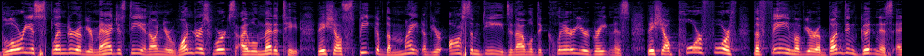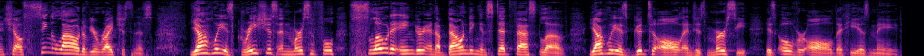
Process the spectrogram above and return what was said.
glorious splendor of your majesty and on your wondrous works I will meditate. They shall speak of the might of your awesome deeds, and I will declare your greatness. They shall pour forth the fame of your abundant goodness and shall sing aloud of your righteousness. Yahweh is gracious and merciful, slow to anger, and abounding in steadfast love. Yahweh is good to all, and his mercy is over all that he has made.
